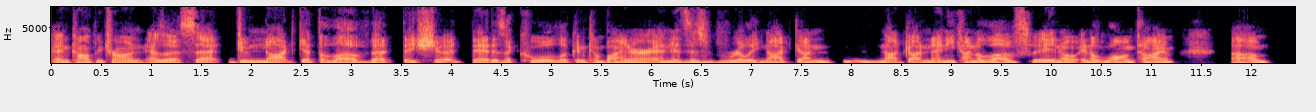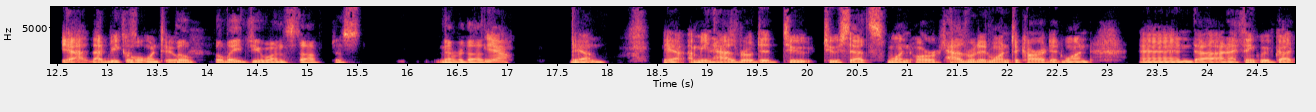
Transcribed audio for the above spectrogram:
and Computron as a set do not get the love that they should. That is a cool looking combiner and it has really not done, not gotten any kind of love, you know, in a long time. Um, yeah, that'd be a cool one too. the the late G1 stuff just never does. Yeah. Yeah. Mhm. Yeah. I mean, Hasbro did two, two sets, one, or Hasbro did one, Takara did one. And, uh, and I think we've got,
